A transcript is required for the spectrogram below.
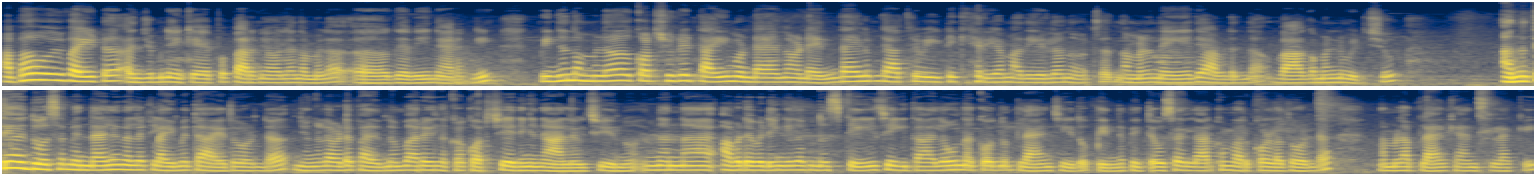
അപ്പോൾ വൈകിട്ട് അഞ്ച് മണിയൊക്കെ ആയപ്പോൾ പറഞ്ഞ പോലെ നമ്മൾ ഗവിയിൽ നിന്ന് ഇറങ്ങി. പിന്നെ നമ്മൾ കുറച്ചുകൂടി ടൈം ഉണ്ടായിരുന്നതുകൊണ്ട് എന്തായാലും രാത്രി വീട്ടിൽ കയറിയാൽ മതിയല്ലോ എന്ന് വെച്ചാൽ നമ്മൾ നേരെ അവിടുന്ന് വാഗമണ്ണ് പിടിച്ചു അന്നത്തെ ഒരു ദിവസം എന്തായാലും നല്ല ക്ലൈമറ്റ് ആയതുകൊണ്ട് ഞങ്ങൾ അവിടെ പരുന്തുംപാറയിലൊക്കെ കുറച്ച് നേരം ഇങ്ങനെ ആലോചിച്ചിരുന്നു ഇന്നെന്നാൽ അവിടെ എവിടെയെങ്കിലും ഒന്ന് സ്റ്റേ ചെയ്താലോ എന്നൊക്കെ ഒന്ന് പ്ലാൻ ചെയ്തു. പിന്നെ പിറ്റേ ദിവസം എല്ലാവർക്കും വർക്കുള്ളതുകൊണ്ട് നമ്മൾ ആ പ്ലാൻ ക്യാൻസലാക്കി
